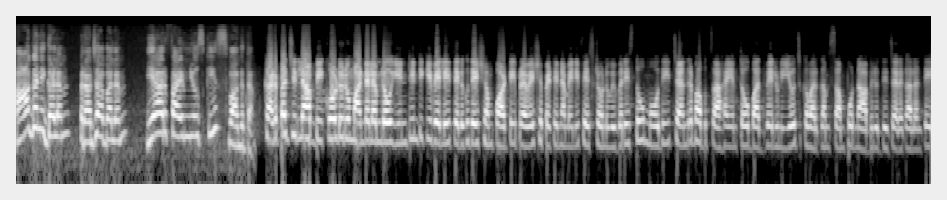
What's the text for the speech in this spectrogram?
ఆగని గళం ప్రజాబలం AR five న్యూస్కి స్వాగతం. కడప జిల్లా బికోడూరు మండలంలో ఇంటింటికి వెళ్ళి తెలుగుదేశం పార్టీ ప్రవేశపెట్టిన మేనిఫెస్టోను వివరిస్తూ మోదీ చంద్రబాబు సహాయంతో బద్వేలు నియోజకవర్గం సంపూర్ణ అభివృద్ధి జరగాలంటే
